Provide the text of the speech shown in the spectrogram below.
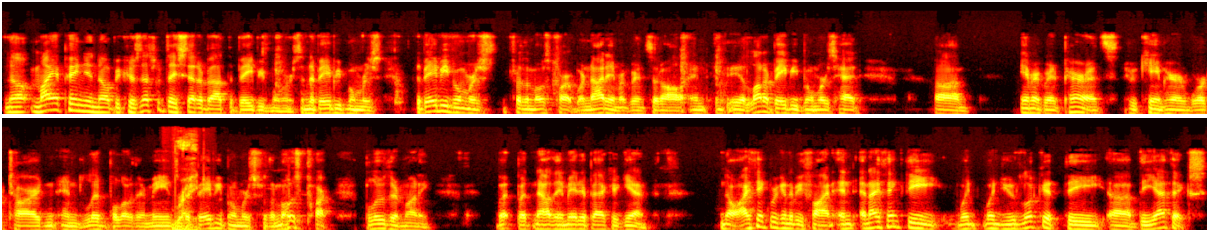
No, my opinion, no, because that's what they said about the baby boomers. And the baby boomers, the baby boomers, for the most part, were not immigrants at all. And a lot of baby boomers had um, immigrant parents who came here and worked hard and, and lived below their means. Right. But baby boomers, for the most part, blew their money. But but now they made it back again. No, I think we're going to be fine. And and I think the when when you look at the uh, the ethics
